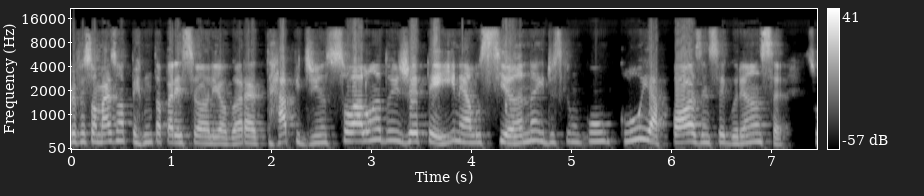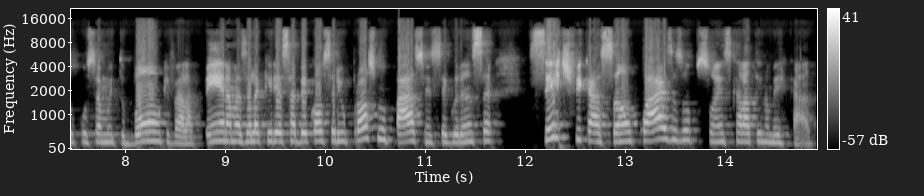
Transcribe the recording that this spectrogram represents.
Professor, mais uma pergunta apareceu ali agora, rapidinho. Sou aluna do IGTI, né, a Luciana, e diz que conclui após em segurança. O curso é muito bom, que vale a pena, mas ela queria saber qual seria o próximo passo em segurança, certificação, quais as opções que ela tem no mercado.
